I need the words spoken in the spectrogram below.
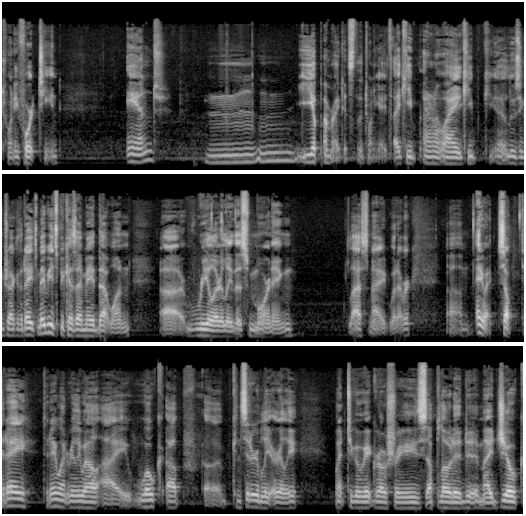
2014. And mm, yep, I'm right. It's the 28th. I keep I don't know why I keep uh, losing track of the dates. Maybe it's because I made that one uh, real early this morning, last night, whatever. Um, anyway, so today today went really well. I woke up uh, considerably early, went to go get groceries, uploaded my joke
